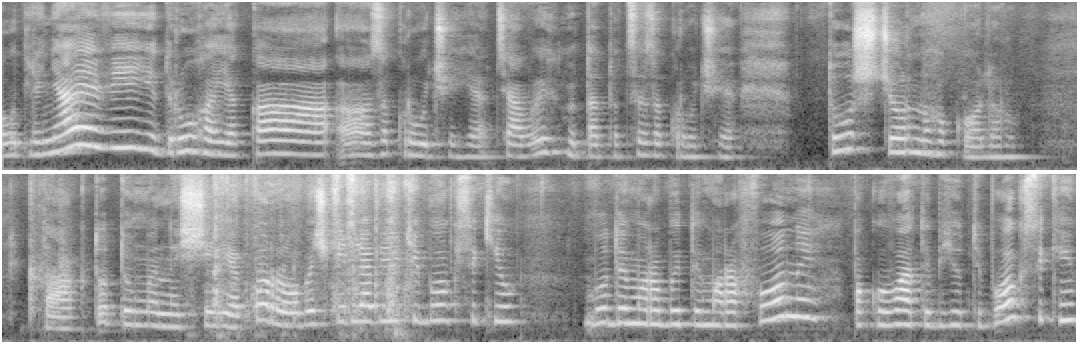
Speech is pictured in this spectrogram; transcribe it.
удлиняє вії, друга, яка закручує. Ця вигнута, то це закручує. Туш чорного кольору. Так, тут у мене ще є коробочки для б'юті-боксиків. Будемо робити марафони, пакувати б'юті-боксики.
